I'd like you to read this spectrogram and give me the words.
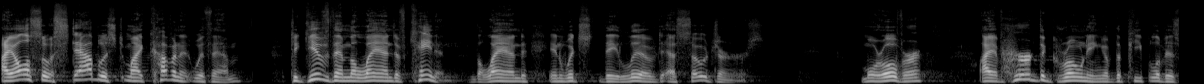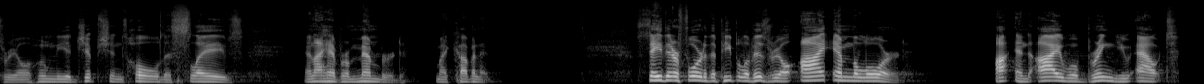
I also established my covenant with them to give them the land of Canaan, the land in which they lived as sojourners. Moreover, I have heard the groaning of the people of Israel, whom the Egyptians hold as slaves, and I have remembered my covenant. Say therefore to the people of Israel, I am the Lord, uh, and I will bring you out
